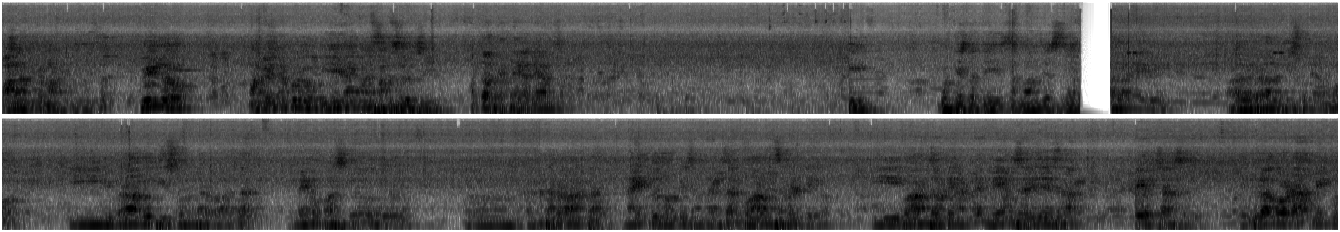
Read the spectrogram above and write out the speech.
వాళ్ళంతా మాట్లాడుతున్నారు సార్. ఫీల్డ్లో మనం వెళ్ళినప్పుడు ఏ రకమైన సమస్యలు వచ్చాయి? బొకేతోటి సన్మానం చేస్తున్నారు. ఆ వివరాలు తీసుకున్నాము. ఈ వివరాలు తీసుకున్న తర్వాత మేము ఫస్ట్ తర్వాత నైన్త్ నోటీస్ అంటారు సార్ ఫారం సెవెంటీన్. ఈ ఫారం సెవెంటీన్ అంటే మేము సరి చేసిన వచ్చేస్తుంది. ఇందులో కూడా మీకు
